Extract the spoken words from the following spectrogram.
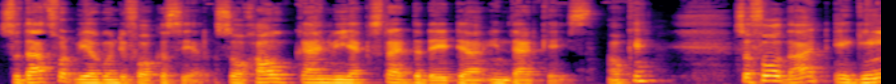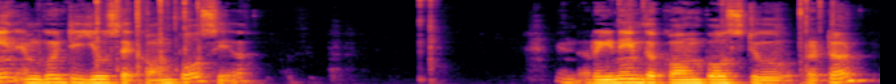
So that's what we are going to focus here. So how can we extract the data in that case? Okay. So for that, again, I'm going to use a compose here and rename the compose to return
